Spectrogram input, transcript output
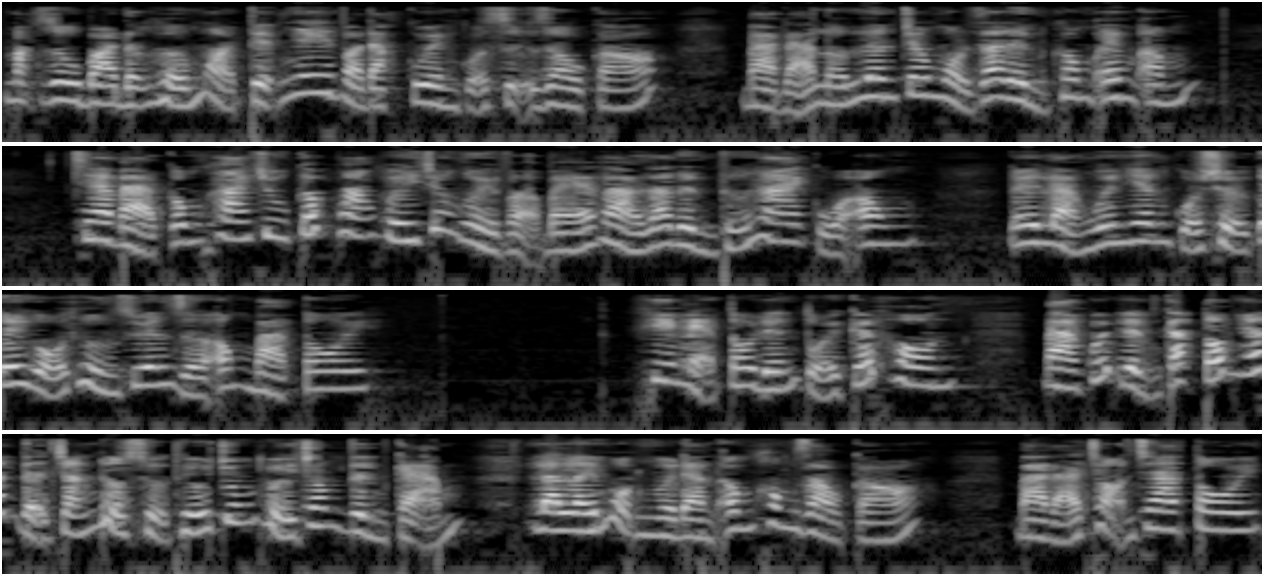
Mặc dù bà được hưởng mọi tiện nghi và đặc quyền của sự giàu có, bà đã lớn lên trong một gia đình không êm ấm. Cha bà công khai chu cấp hoang phí cho người vợ bé và gia đình thứ hai của ông. Đây là nguyên nhân của sự gây gỗ thường xuyên giữa ông bà tôi. Khi mẹ tôi đến tuổi kết hôn, Bà quyết định cách tốt nhất để tránh được sự thiếu trung thủy trong tình cảm là lấy một người đàn ông không giàu có. Bà đã chọn cha tôi,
